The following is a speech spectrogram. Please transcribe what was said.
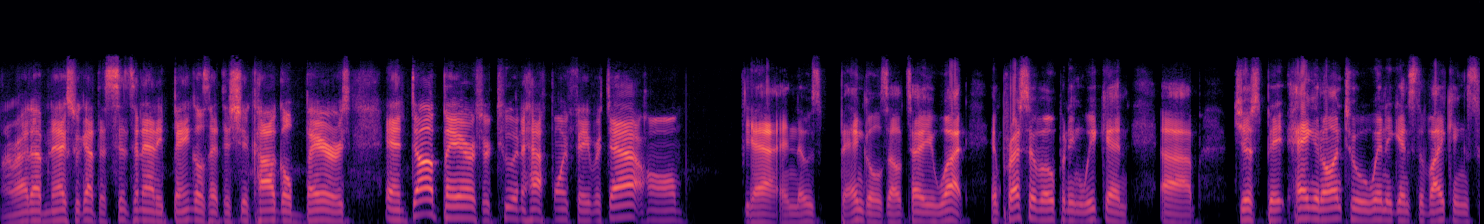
All right, up next, we got the Cincinnati Bengals at the Chicago Bears. And the Bears are two and a half point favorites at home. Yeah, and those Bengals, I'll tell you what, impressive opening weekend. Uh, just ba- hanging on to a win against the Vikings.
